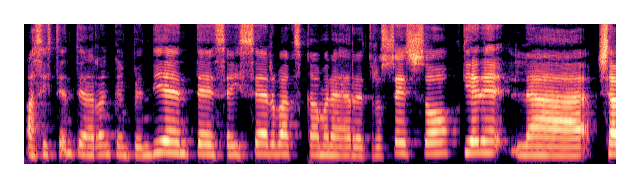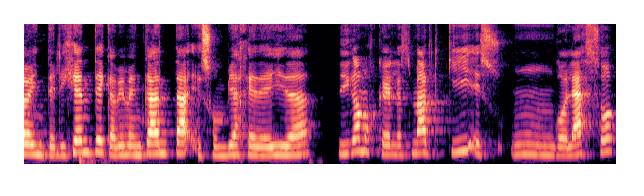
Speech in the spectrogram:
asistente de arranque en pendiente, 6 airbags, cámara de retroceso. Tiene la llave inteligente, que a mí me encanta, es un viaje de ida. Digamos que el Smart Key es un golazo.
